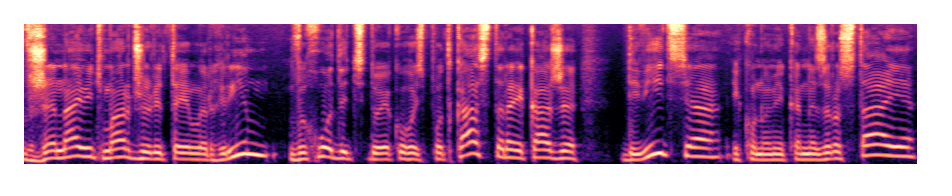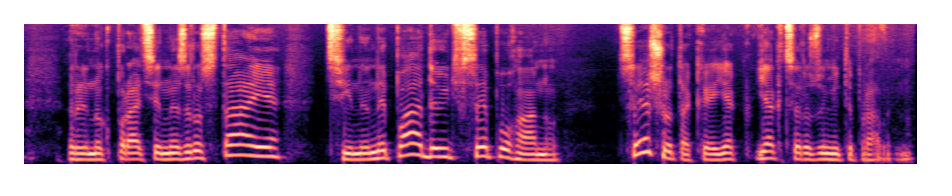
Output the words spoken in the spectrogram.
Вже навіть Марджорі Тейлор Грін виходить до якогось подкастера і каже: дивіться, економіка не зростає, ринок праці не зростає, ціни не падають, все погано. Це що таке? Як, як це розуміти правильно?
